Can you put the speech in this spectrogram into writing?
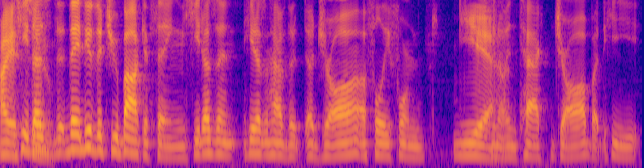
I he does. assume. The, they do the Chewbacca thing. He doesn't. He doesn't have the, a jaw, a fully formed, Yeah, you know, intact jaw, but he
